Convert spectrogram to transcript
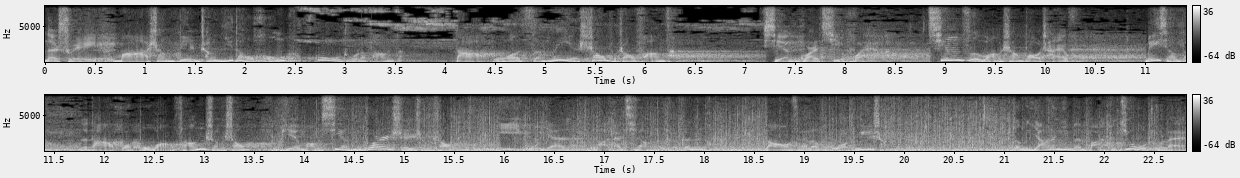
那水马上变成一道红，护住了房子。大火怎么也烧不着房子。县官气坏了，亲自往上抱柴火，没想到那大火不往房上烧，偏往县官身上烧，一股烟把他呛了个跟头，倒在了火堆上。等衙役们把他救出来，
